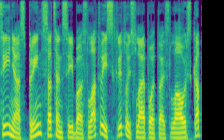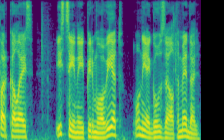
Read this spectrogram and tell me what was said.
cīņā sprinta sacensībās Latvijas skrituļslēpotājs Lauris Kaparkalējs izcīnīja pirmo vietu un ieguva zelta medaļu.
